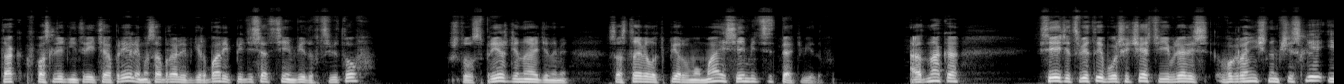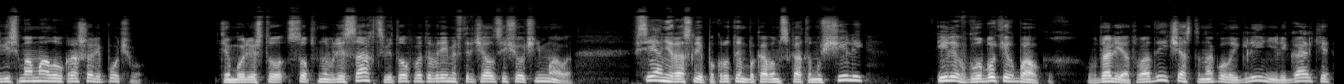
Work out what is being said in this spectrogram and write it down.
Так, в последний 3 апреля мы собрали в гербаре 57 видов цветов, что с прежде найденными составило к 1 мая 75 видов. Однако Все эти цветы большей частью являлись в ограниченном числе и весьма мало украшали почву. Тем более, что, собственно, в лесах цветов в это время встречалось еще очень мало. Все они росли по крутым боковым скатам ущелий или в глубоких балках, вдали от воды, часто на голой глине или гальке,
